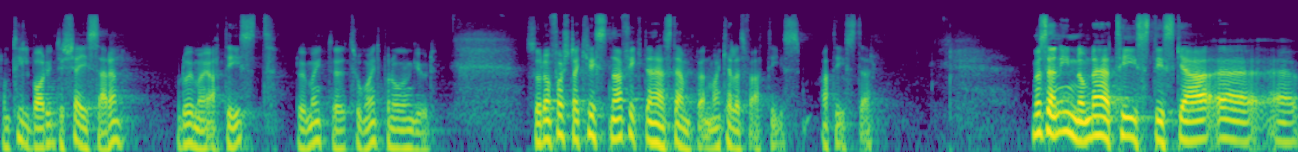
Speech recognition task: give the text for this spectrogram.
De tillbad inte kejsaren. Och då är man ju ateist. Då är man inte, tror man inte på någon gud. Så de första kristna fick den här stämpeln, man kallades för ateism, ateister. Men sen inom det här teistiska eh, eh,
